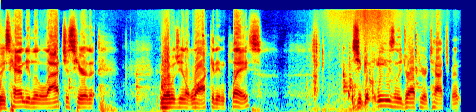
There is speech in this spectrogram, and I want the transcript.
These handy little latches here that enables you to lock it in place. So you can easily drop your attachment.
